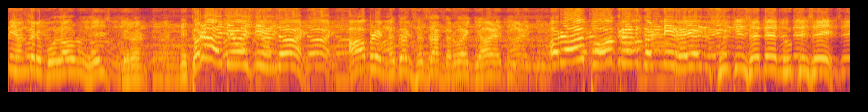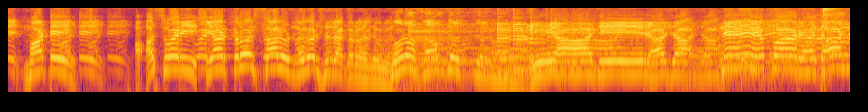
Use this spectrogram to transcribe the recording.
સભાની અંદર બોલાવવાનું એ જ કારણ કે ઘણા દિવસની અંદર આપણે નગર સસા કરવા ગયા હતી. અરે પોખરણગઢની રયત સુખી છે તે દુખી છે. માટે અશ્વરી યાર કરો સાલો નગર સજા કરવા જવું થોડો શબ્દ એ આજે રાજા ને પરધાન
